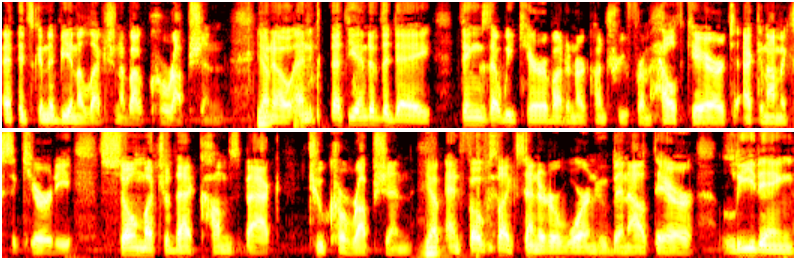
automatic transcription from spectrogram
And it's going to be an election about corruption. Yep. You know, and at the end of the day, things that we care about in our country from healthcare to economic security, so much of that comes back to corruption. Yep. And folks like Senator Warren, who've been out there leading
